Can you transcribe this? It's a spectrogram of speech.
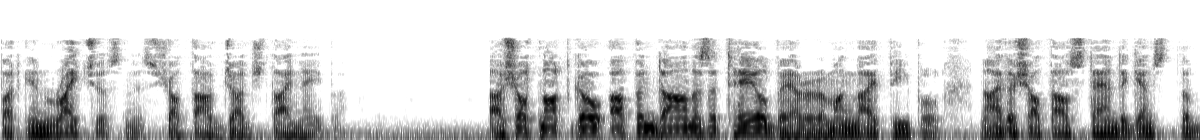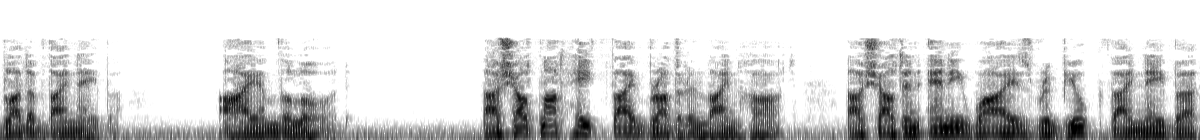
but in righteousness shalt thou judge thy neighbor. Thou shalt not go up and down as a talebearer among thy people, neither shalt thou stand against the blood of thy neighbor. I am the Lord. Thou shalt not hate thy brother in thine heart. Thou shalt in any wise rebuke thy neighbor,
